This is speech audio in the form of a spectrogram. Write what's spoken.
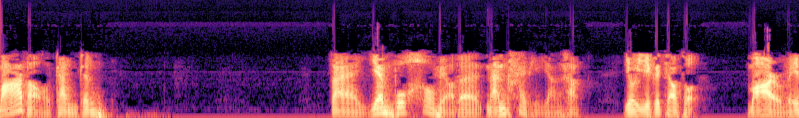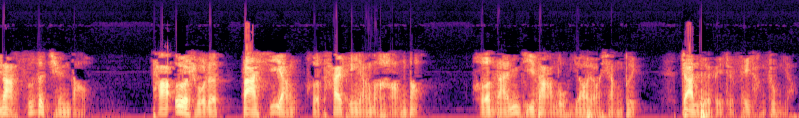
马岛战争。在烟波浩渺的南太平洋上，有一个叫做马尔维纳斯的群岛，它扼守着大西洋和太平洋的航道，和南极大陆遥遥相对，战略位置非常重要。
